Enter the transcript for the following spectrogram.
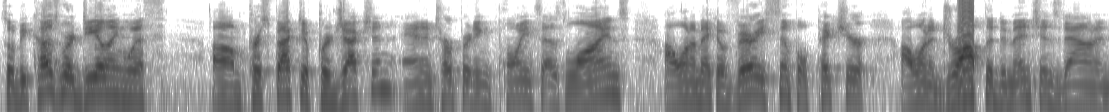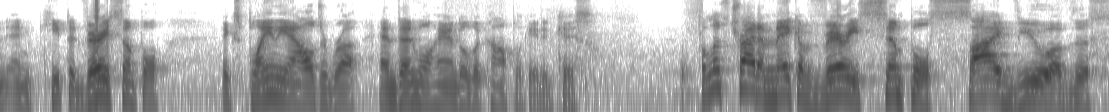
So, because we're dealing with um, perspective projection and interpreting points as lines, I want to make a very simple picture. I want to drop the dimensions down and, and keep it very simple, explain the algebra, and then we'll handle the complicated case. So, let's try to make a very simple side view of this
